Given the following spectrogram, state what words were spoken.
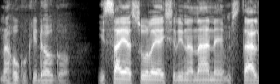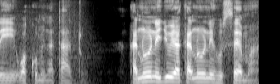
na huku kidogo. Isaya sura ya 28 mstari wa 13 kanuni juu ya kanuni husema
